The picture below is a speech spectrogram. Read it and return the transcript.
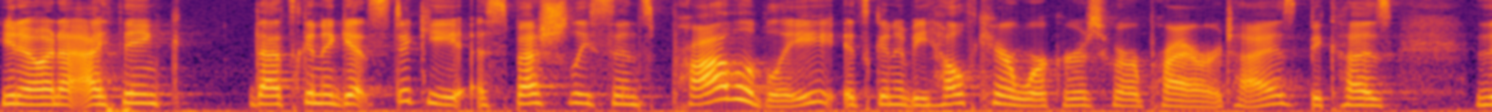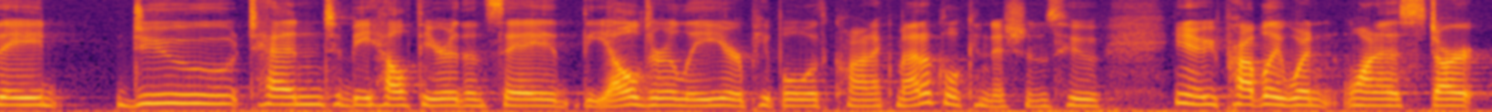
you know, and I think that's going to get sticky, especially since probably it's going to be healthcare workers who are prioritized because they do tend to be healthier than say the elderly or people with chronic medical conditions who you know you probably wouldn't want to start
